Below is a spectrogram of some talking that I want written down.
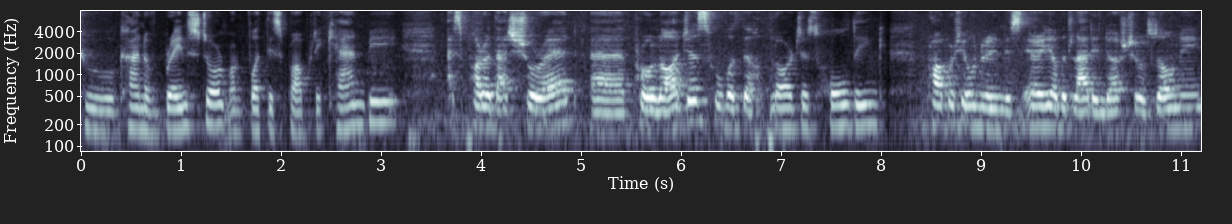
to kind of brainstorm on what this property can be. As part of that charrette, uh, Prologis, who was the largest holding property owner in this area with light industrial zoning,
